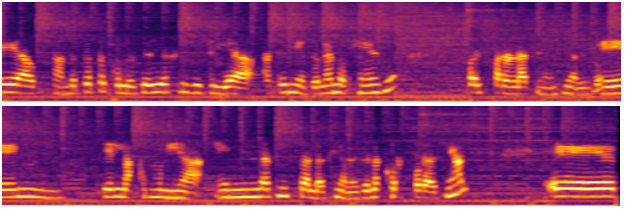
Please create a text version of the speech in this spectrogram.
eh, adoptando protocolos de bioseguridad atendiendo la emergencia, pues para la atención en, en la comunidad, en las instalaciones de la corporación eh,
